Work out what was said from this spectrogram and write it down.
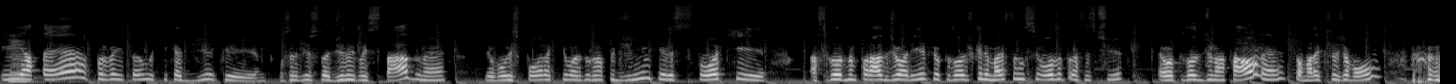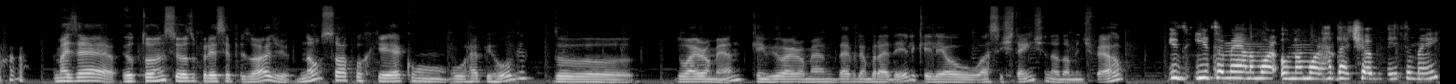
E hum. até aproveitando aqui que é dia que o serviço da Disney foi citado, né? Eu vou expor aqui o Arthur rapidinho, que ele citou que a segunda temporada de Warif, o episódio que ele mais tá ansioso para assistir, é o episódio de Natal, né? Tomara que seja bom. Mas é, eu tô ansioso por esse episódio, não só porque é com o Happy Hogan, do, do Iron Man. Quem viu Iron Man deve lembrar dele, que ele é o assistente né, do Homem de Ferro. E, e também namor o namorado da Tia May também,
